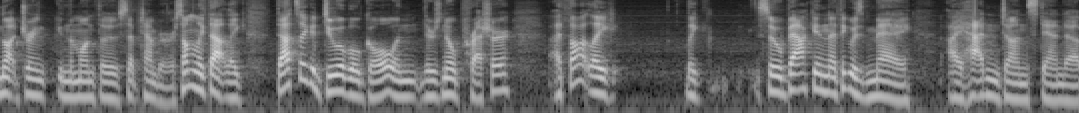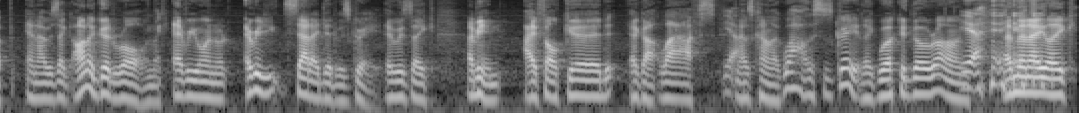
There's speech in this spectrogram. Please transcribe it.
not drink in the month of September or something like that. Like that's like a doable goal and there's no pressure. I thought like like so back in I think it was May, I hadn't done stand up and I was like on a good roll and like everyone every set I did was great. It was like I mean, I felt good. I got laughs. Yeah. And I was kind of like, wow, this is great. Like, what could go wrong? Yeah. and then I like,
